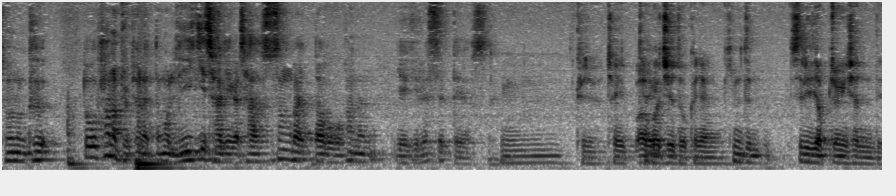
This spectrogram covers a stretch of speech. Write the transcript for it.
저는 그 또 하나 불편했던 건 리기 자기가 자수성가했다고 하는 얘기를 했을 때였어요. 음, 그죠. 저희 되게- 아버지도 그냥 힘든 3D 업종이셨는데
